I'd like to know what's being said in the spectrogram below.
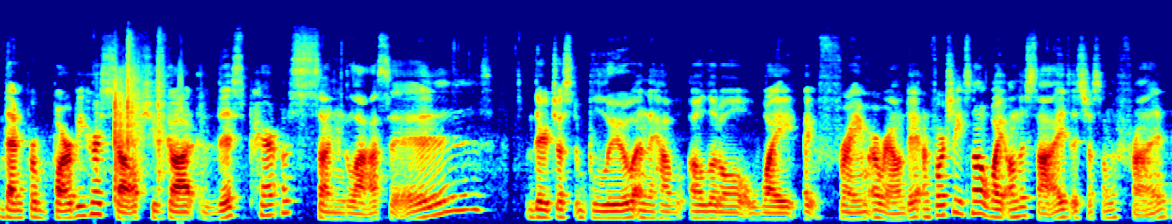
Then for Barbie herself, she's got this pair of sunglasses. They're just blue and they have a little white frame around it. Unfortunately, it's not white on the sides, it's just on the front.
